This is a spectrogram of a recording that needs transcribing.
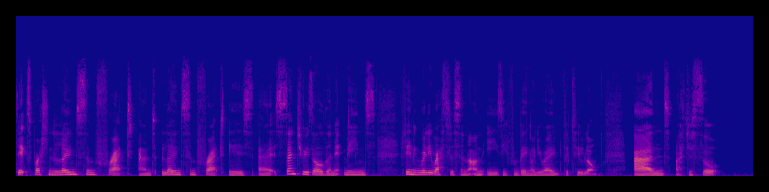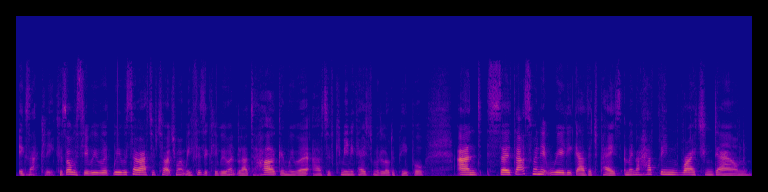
the expression lonesome fret. And lonesome fret is uh, centuries old and it means feeling really restless and uneasy from being on your own for too long. And I just thought, Exactly, because obviously we were we were so out of touch, weren't we? Physically, we weren't allowed to hug, and we were out of communication with a lot of people, and so that's when it really gathered pace. I mean, I have been writing down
